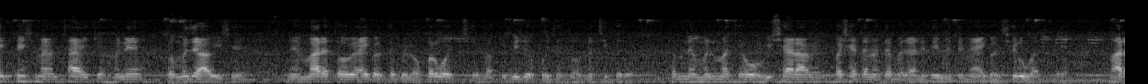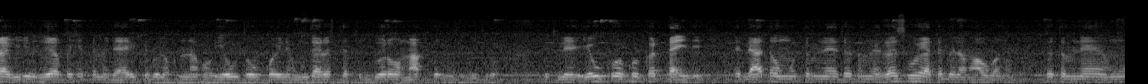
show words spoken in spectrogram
એક ભેંસમાં એમ થાય કે મને તો મજા આવી છે ને મારે તો હવે આગળ તબેલો કરવો જ છે, બાકી બીજો કોઈ ધંધો નથી કર્યો. તમને મનમાંથી એવો વિચાર આવે, પછી તમે તબેલાની ધીમે ધીમે આગળ શરૂઆત કરો. મારા વીડિયો જોયા પછી તમે ડાયરેક્ટ તબેલો કરી નાખો. એવું તો હું કોઈને ઊંધા રસ્તાથી દોરવા માગતો નથી, મિત્રો. એટલે એવું કોઈ કોઈ કરતાય નહીં. એટલે આ તો હું તમને તો તમને રસ હોય આ તબેલામાં આવવાનો, તો તમને હું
